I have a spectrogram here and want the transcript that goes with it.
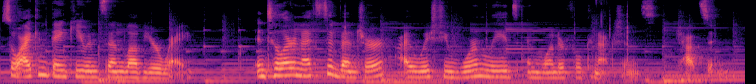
so I can thank you and send love your way. Until our next adventure, I wish you warm leads and wonderful connections. Chat soon.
